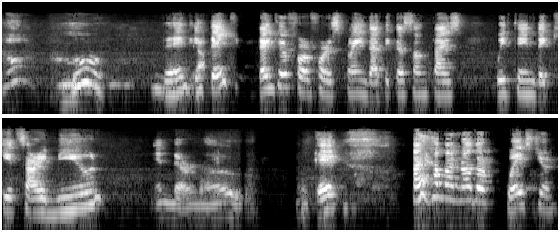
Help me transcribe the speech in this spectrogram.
Thank you, thank you, thank you for, for explaining that because sometimes we think the kids are immune and they're not. Okay, I have another question.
